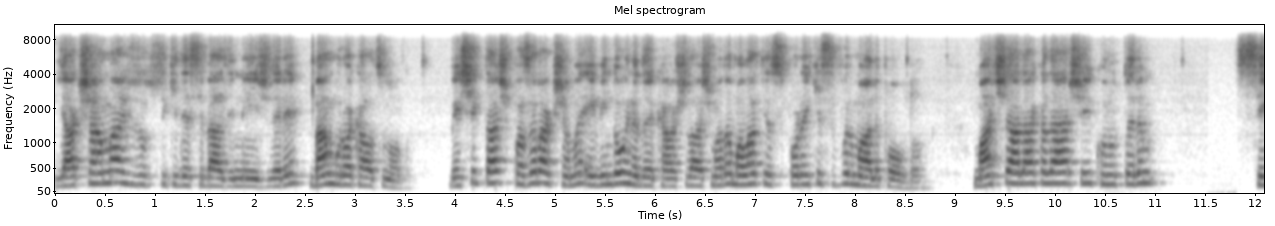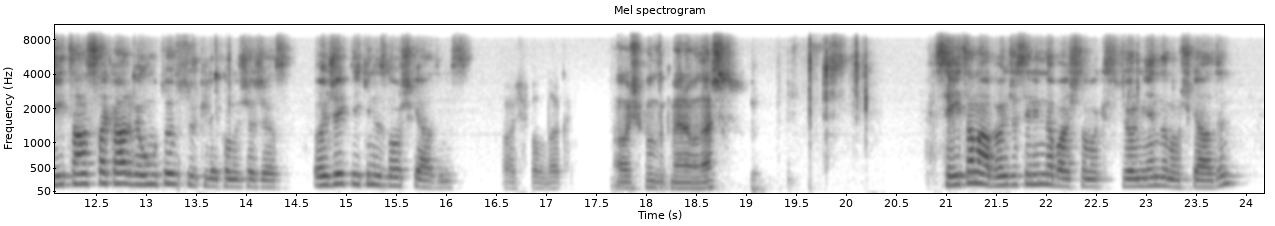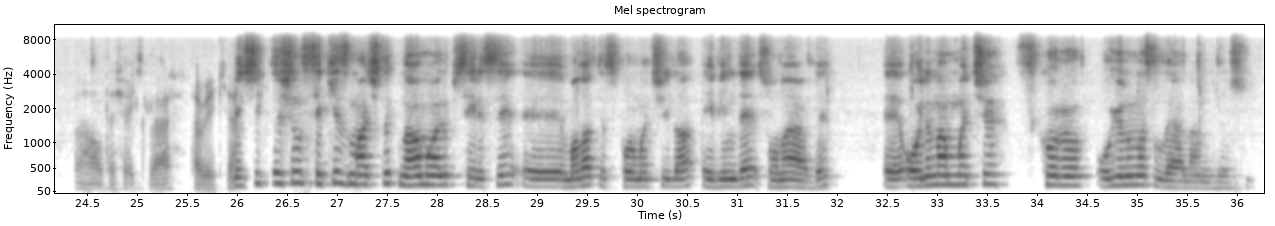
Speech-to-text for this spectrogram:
İyi akşamlar 132 Desibel dinleyicileri. Ben Burak Altınok. Beşiktaş pazar akşamı evinde oynadığı karşılaşmada Malatya Spor'a 2-0 mağlup oldu. Maçla alakalı her şeyi konuklarım Seyitan Sakar ve Umut Öztürk ile konuşacağız. Öncelikle ikiniz de hoş geldiniz. Hoş bulduk. Hoş bulduk merhabalar. Seyitan abi önce seninle başlamak istiyorum. Yeniden hoş geldin. Sağ ol, teşekkürler. Tabii ki. Beşiktaş'ın 8 maçlık namağlup serisi e, Malatya Spor maçıyla evinde sona erdi. E, oynanan maçı, skoru, oyunu nasıl değerlendiriyorsun?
